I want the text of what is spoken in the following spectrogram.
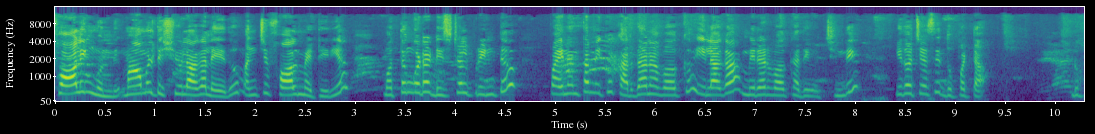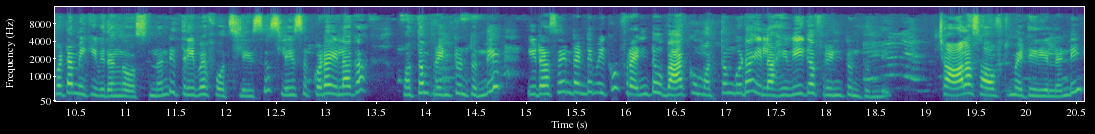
ఫాలింగ్ ఉంది. మామూలు టిష్యూ లాగా లేదు. మంచి ఫాల్ మెటీరియల్. మొత్తం కూడా డిజిటల్ ప్రింట్. పైనంతా మీకు కర్దానా వర్క్. ఇలాగా మిర్రర్ వర్క్ అది వచ్చింది. ఇది వచ్చేసి దుపట్టా. దుపట్టా మీకు ఈ విధంగా వస్తుందండి. Three by fourth sleeves sleeves కూడా ఇలాగా మొత్తం ప్రింట్ ఉంటుంది. ఈ డ్రెస్ ఏంటంటే మీకు ఫ్రంట్ బ్యాక్ మొత్తం కూడా ఇలా హెవీగా ప్రింట్ ఉంటుంది. చాలా సాఫ్ట్ మెటీరియల్ అండి.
